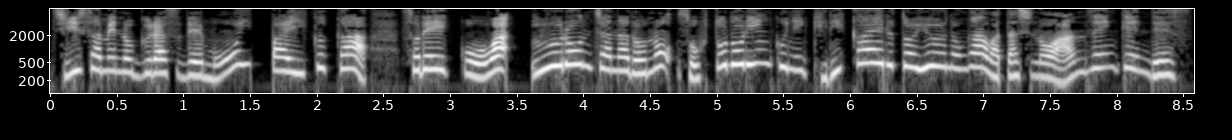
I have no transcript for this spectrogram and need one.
小さめのグラスでもう一杯行くか、それ以降はウーロン茶などのソフトドリンクに切り替えるというのが私の安全圏です。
